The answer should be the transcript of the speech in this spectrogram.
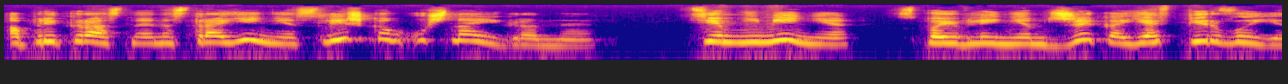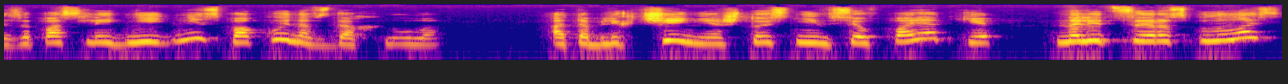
а прекрасное настроение слишком уж наигранное. Тем не менее, с появлением Джека я впервые за последние дни спокойно вздохнула. От облегчения, что с ним все в порядке, на лице расплылась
